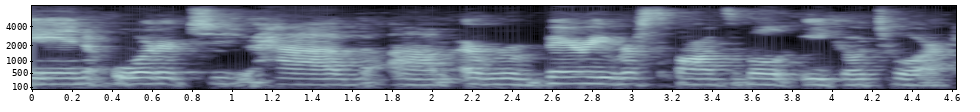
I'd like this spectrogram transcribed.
in order to have um, a very responsible eco tour.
